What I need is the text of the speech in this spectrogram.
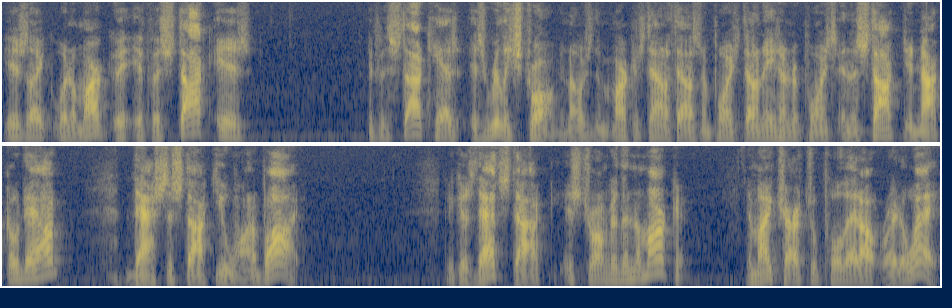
is like when a mark, if a stock is, if a stock has, is really strong, in other words, the market's down a thousand points, down 800 points, and the stock did not go down, that's the stock you want to buy. Because that stock is stronger than the market. And my charts will pull that out right away.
